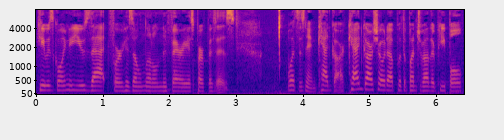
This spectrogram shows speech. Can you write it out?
He was going to use that for his own little nefarious purposes what's his name? Khadgar. Khadgar showed up with a bunch of other people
